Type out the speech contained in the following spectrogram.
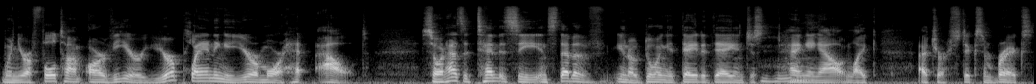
when you're a full time RVer, you're planning a year or more he- out. So it has a tendency instead of you know doing it day to day and just mm-hmm. hanging out and like at your sticks and bricks,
